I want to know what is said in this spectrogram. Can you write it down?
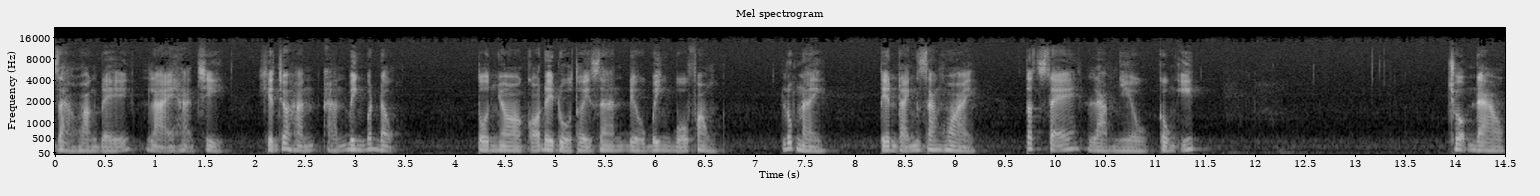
Giả hoàng đế lại hạ chỉ, Khiến cho hắn án binh bất động. Tôn Nho có đầy đủ thời gian điều binh bố phòng. Lúc này Tiến đánh Giang Hoài, Tất sẽ làm nhiều công ít. Trộm đào,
